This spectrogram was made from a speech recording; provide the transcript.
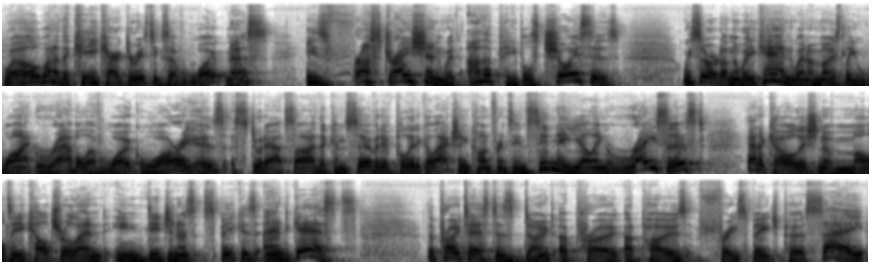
Well, one of the key characteristics of wokeness is frustration with other people's choices. We saw it on the weekend when a mostly white rabble of woke warriors stood outside the Conservative Political Action Conference in Sydney yelling racist at a coalition of multicultural and Indigenous speakers and guests. The protesters don't appro- oppose free speech per se,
